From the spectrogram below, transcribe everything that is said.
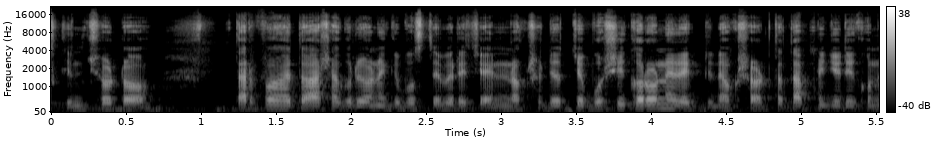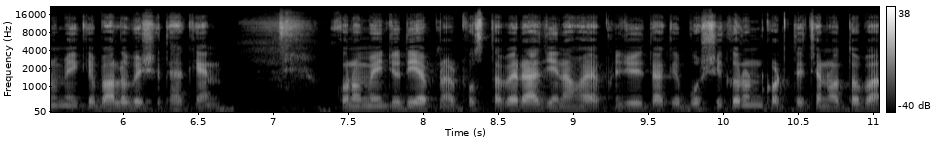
স্ক্রিন ছোট, তারপর হয়তো আশা করি অনেকে বুঝতে পেরেছেন। নকশাটি হচ্ছে বশীকরণের একটি নকশা, অর্থাৎ আপনি যদি কোনো মেয়েকে ভালোবেসে থাকেন, কোনো মেয়ে যদি আপনার প্রস্তাবে রাজি না হয়, আপনি যদি তাকে বশীকরণ করতে চান অথবা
